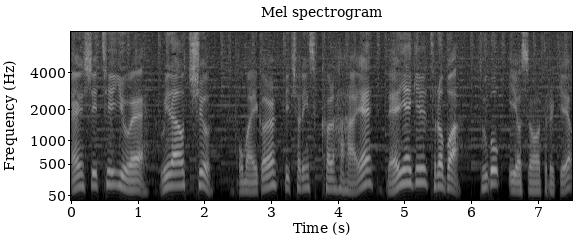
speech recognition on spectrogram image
NCT U의 Without You, 오마이걸 피처링 스컬 하하의 내 얘길 들어봐 두 곡 이어서 들을게요.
